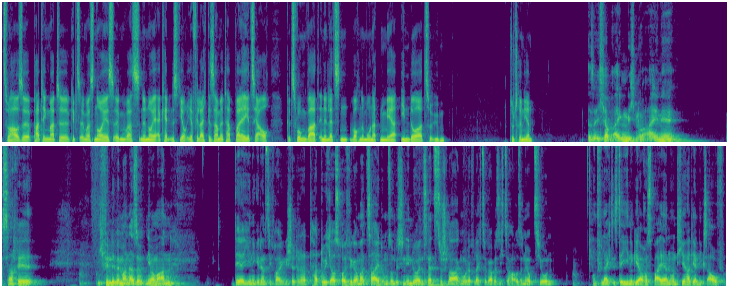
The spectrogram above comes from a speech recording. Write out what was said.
zu Hause Puttingmatte, gibt es irgendwas Neues, irgendwas, eine neue Erkenntnis, die auch ihr vielleicht gesammelt habt, weil ihr jetzt ja auch gezwungen wart, in den letzten Wochen und Monaten mehr Indoor zu üben? Zu trainieren? Also ich habe eigentlich nur eine Sache. Ich finde, wenn man, also nehmen wir mal an, derjenige, der uns die Frage gestellt hat, hat, hat durchaus häufiger mal Zeit, um so ein bisschen Indoor ins Netz zu schlagen oder vielleicht sogar bei sich zu Hause eine Option. Und vielleicht ist derjenige auch aus Bayern und hier hat ja nichts auf.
